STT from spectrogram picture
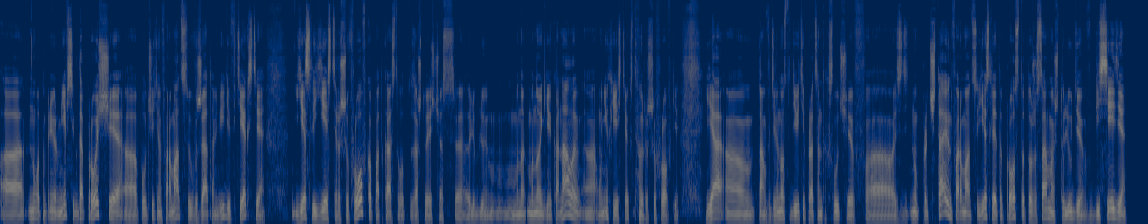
а, ну вот, например, мне всегда проще а, получить информацию в сжатом виде, в тексте, если есть расшифровка подкаста, вот за что я сейчас э, люблю многие каналы, а, у них есть текстовые расшифровки. Я э, там в 99% случаев а, ну, прочитаю информацию, если это просто то же самое, что люди в беседе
